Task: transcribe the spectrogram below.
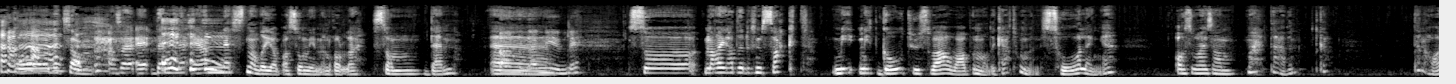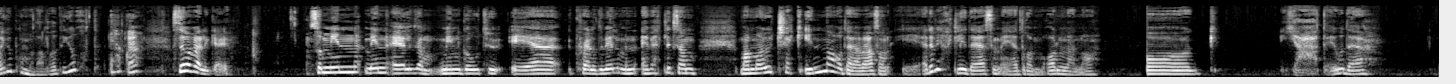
Og liksom altså, jeg, den, jeg har nesten aldri jobba så mye med en rolle som den. Å, men det er Eh, nydelig. Så når jeg hadde liksom sagt Mitt, mitt go to-svar var på en måte Catwoman så lenge. Og så var jeg sånn Nei, dæven. Den har jeg jo på en måte allerede gjort. Ja. Så det var veldig gøy. Så min, min, er liksom, min go to er Cruella de Ville. men jeg vet liksom Man må jo sjekke inn av og til og være sånn Er det virkelig det som er drømmerollen ennå? Og ja, det er jo det.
